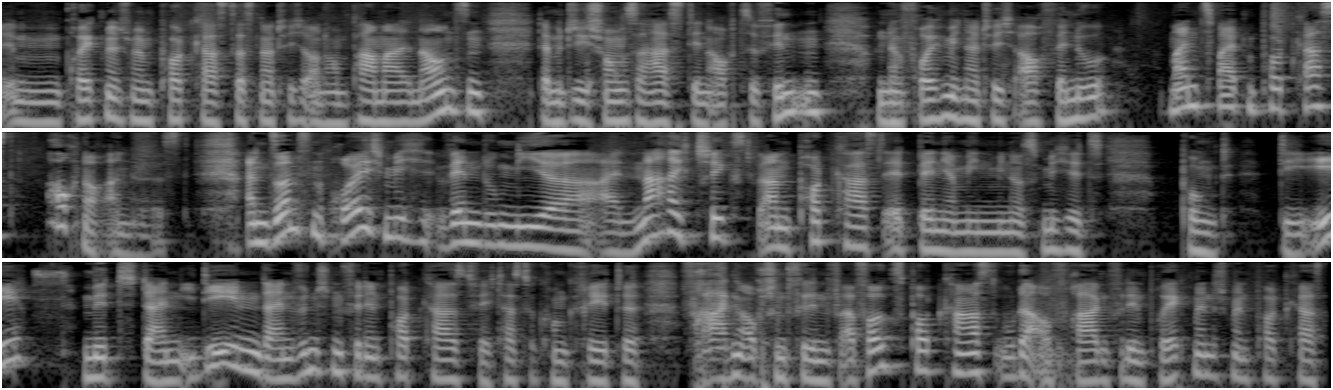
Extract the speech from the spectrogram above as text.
im Projektmanagement-Podcast das natürlich auch noch ein paar Mal announcen, damit du die Chance hast, den auch zu finden. Und dann freue ich mich natürlich auch, wenn du meinen zweiten Podcast auch noch anhörst. Ansonsten freue ich mich, wenn du mir eine Nachricht schickst an podcast.benjamin-michitz mit deinen Ideen, deinen Wünschen für den Podcast. Vielleicht hast du konkrete Fragen auch schon für den Erfolgspodcast oder auch Fragen für den Projektmanagement-Podcast.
